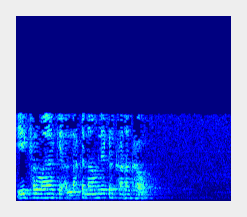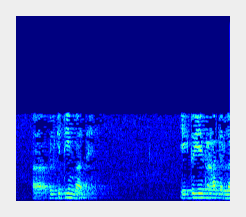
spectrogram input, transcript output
ایک فرمایا کہ اللہ کا نام لے کر کھانا کھاؤ۔ بلکہ تین باتیں۔ ایک تو یہ کہا کہ اللہ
